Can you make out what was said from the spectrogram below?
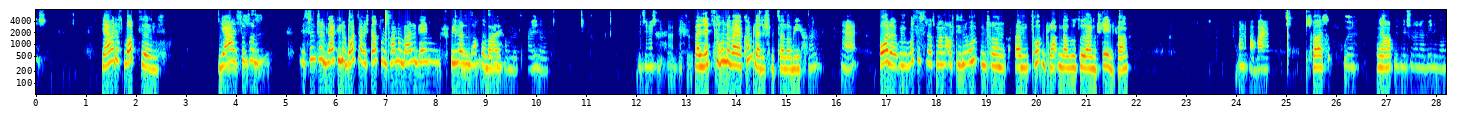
nicht. Ja, weil das Bots sind. Ja, es sind 14, schon, es sind schon sehr viele Bots, aber ich glaube, so ein paar normale Game-Spieler also sind auch 15 dabei. nicht, äh. Weil letzte Runde war ja komplette Schwitzerlobby. Hä? Oh, da, wusstest du, dass man auf diesen unteren ähm, Totenplatten da sozusagen stehen kann? Runde vorbei. Ich weiß. Cool. Ja. Wir sind jetzt schon einer weniger.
